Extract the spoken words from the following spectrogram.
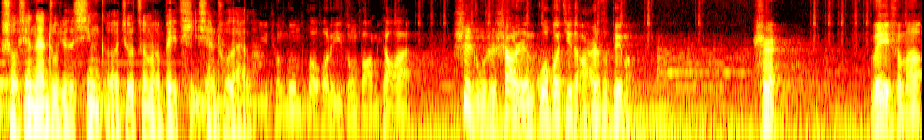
首先男主角的性格就这么被体现出来了。你成功破获了一宗绑票案，事主是商人郭伯基的儿子，对吗？是。为什么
